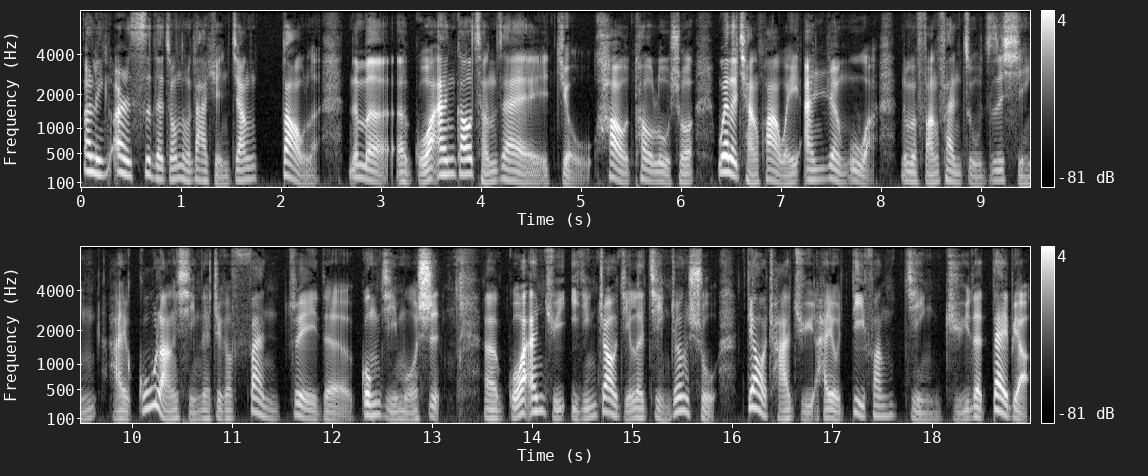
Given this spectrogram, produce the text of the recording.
二零二四的总统大选将到了，那么呃，国安高层在九号透露说，为了强化维安任务啊，那么防范组织型还有孤狼型的这个犯罪的攻击模式，呃，国安局已经召集了警政署、调查局还有地方警局的代表，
